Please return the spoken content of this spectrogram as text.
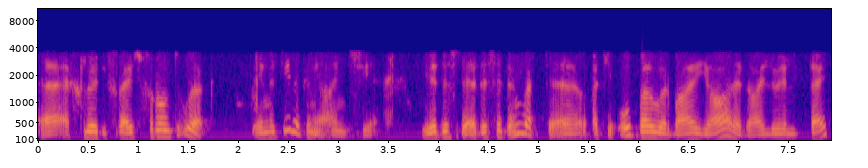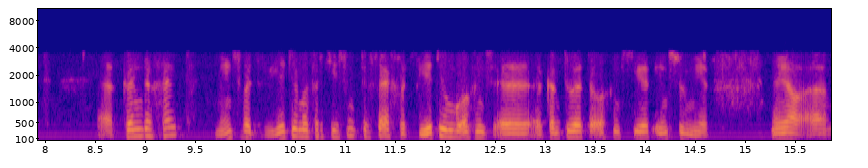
uh, ek glo die Vryheidsfront ook en natuurlik in die ANC. Jy weet dis dis 'n ding wat uh, wat jy opbou oor baie jare, daai loyaliteit, uh, kundigheid, mense wat weet hoe om 'n verkiesing te veg, wat weet hoe om 'n uh, kantoor te organiseer en so meer. Nou ja, ehm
